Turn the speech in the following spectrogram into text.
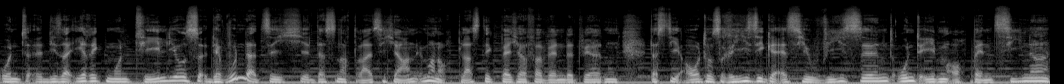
Und äh, dieser Erik Montelius, der wundert sich, dass nach 30 Jahren immer noch Plastikbecher verwendet werden, dass die Autos riesige SUVs SUVs sind und eben auch Benziner.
